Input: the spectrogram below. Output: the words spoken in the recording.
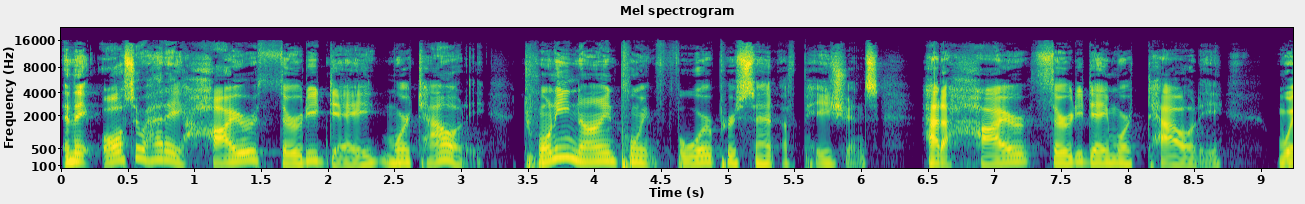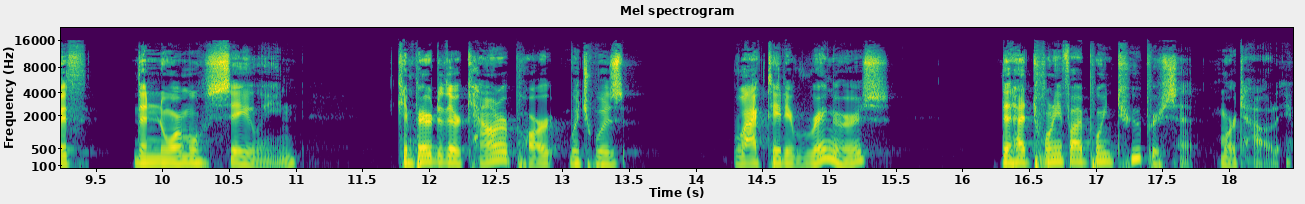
And they also had a higher 30 day mortality. 29.4% of patients had a higher 30 day mortality with the normal saline compared to their counterpart, which was lactated ringers that had 25.2% mortality.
